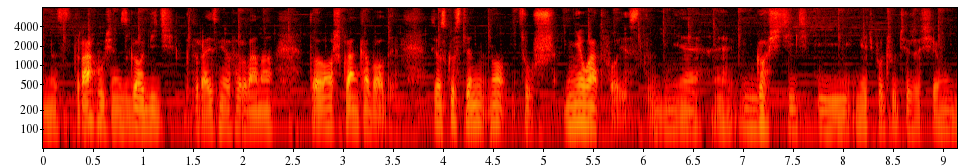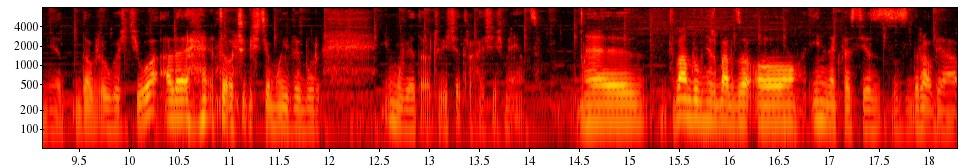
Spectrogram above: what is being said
mm, strachu się zgodzić, która jest mi oferowana, to szklanka wody. W związku z tym, no cóż, niełatwo jest mnie e, gościć i mieć poczucie, że się mnie dobrze ugościło, ale to oczywiście mój wybór i mówię to oczywiście trochę się śmiejąc. E, dbam również bardzo o inne kwestie zdrowia,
